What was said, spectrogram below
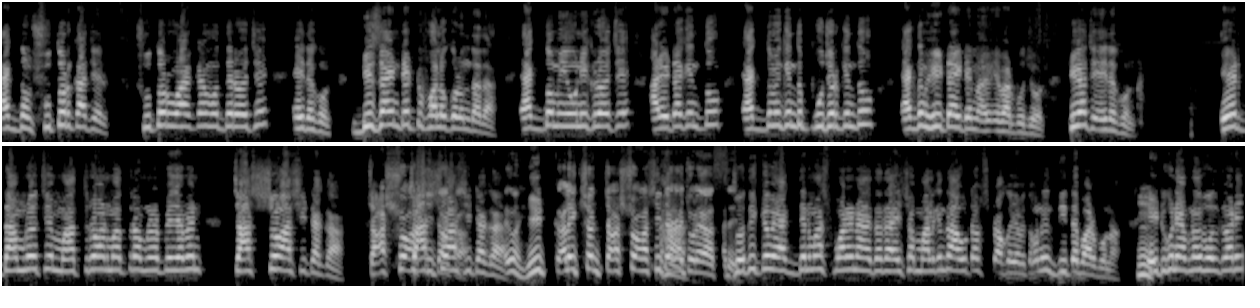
একদম সুতোর কাজের, সুতোর ওয়ার্কের মধ্যে রয়েছে। এই দেখুন ডিজাইনটা একটু ফলো করুন, দাদা। একদম ইউনিক রয়েছে, আর এটা কিন্তু, একদমই কিন্তু পুজোর কিন্তু একদম হিট আইটেম এবার পুজোর। ঠিক আছে? এই দেখুন, এর দাম রয়েছে মাত্র আর মাত্র আপনারা পেয়ে যাবেন চারশো টাকা। টাকা। টাকা। হিট কালেকশন টাকায় হ্যাঁ। চলে আসছে। যদি কেউ এক দেড় মাস পরে না দাদা এইসব মাল কিন্তু আউট অফ স্টক হয়ে যাবে তখন দিতে পারব না। এইটুকুনি আপনাদের বলতে পারি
